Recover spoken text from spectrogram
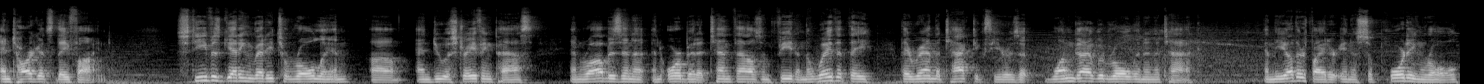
And targets they find. Steve is getting ready to roll in um, and do a strafing pass, and Rob is in a, an orbit at 10,000 feet. And the way that they, they ran the tactics here is that one guy would roll in an attack, and the other fighter in a supporting role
